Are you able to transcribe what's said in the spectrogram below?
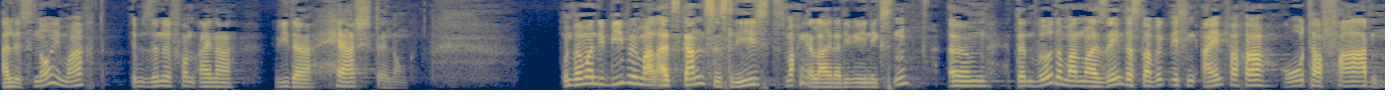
Alles neu macht im Sinne von einer Wiederherstellung. Und wenn man die Bibel mal als Ganzes liest, das machen ja leider die wenigsten, ähm, dann würde man mal sehen, dass da wirklich ein einfacher roter Faden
